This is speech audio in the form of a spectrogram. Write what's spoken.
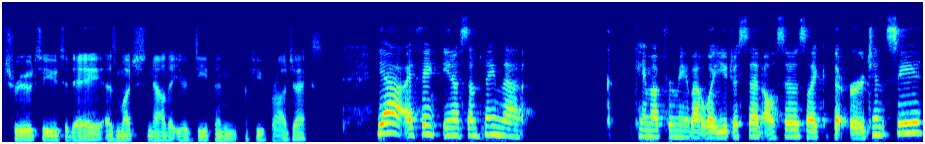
true to you today as much now that you're deep in a few projects? Yeah i think you know something that came up for me about what you just said also is like the urgency.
